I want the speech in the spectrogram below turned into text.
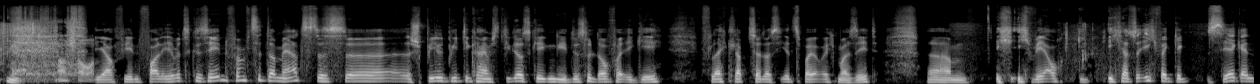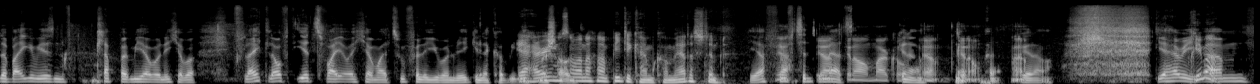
ja. Mal schauen. Ja, auf jeden Fall. Ich habe jetzt gesehen, 15. März, das äh, Spiel Bietigheim Steelers gegen die Düsseldorfer EG. Vielleicht klappt es ja, dass ihr zwei euch mal seht. Ähm, ich, ich wäre auch, ich, also ich wäre sehr gern dabei gewesen, klappt bei mir aber nicht, aber vielleicht lauft ihr zwei euch ja mal zufällig über den Weg in der Kabine. Ja, Harry muss aber noch nach Bietigheim kommen, ja, das stimmt. Ja, 15. Ja, März. Genau, Marco. Genau. Ja, genau. Ja, genau. Ja, Harry, ähm,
